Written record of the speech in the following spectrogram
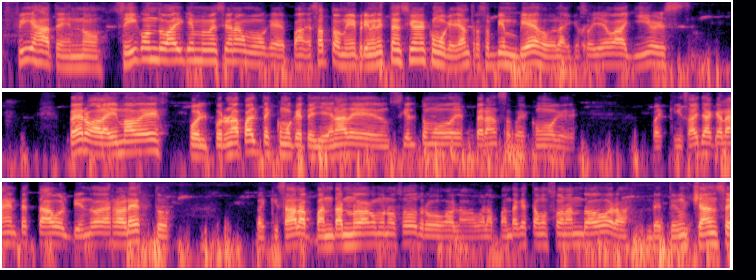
fíjate, no. Sí, cuando alguien me menciona como que, exacto, mi primera intención es como que diantre, eso es bien viejo, like, eso lleva years. Pero a la misma vez, por, por una parte, es como que te llena de un cierto modo de esperanza, pues como que, pues quizás ya que la gente está volviendo a agarrar esto, pues quizás las bandas nuevas como nosotros, o, la- las bandas que estamos sonando ahora, les dé un chance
